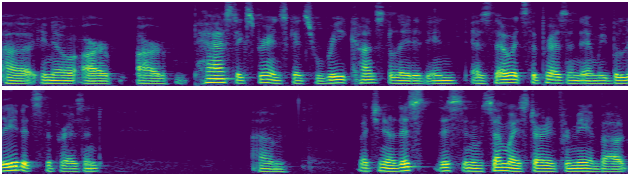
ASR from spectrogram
uh, you know, our our past experience gets reconstellated in as though it's the present, and we believe it's the present. Um, but you know, this this in some ways started for me about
